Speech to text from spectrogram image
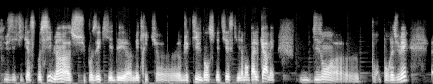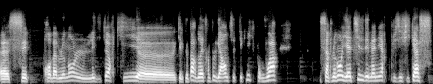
plus efficace possible. Hein, à supposer qu'il y ait des euh, métriques objectives dans ce métier, ce qui n'est évidemment pas le cas, mais disons pour, pour, résumer, c'est probablement l'éditeur qui quelque part doit être un peu le garant de cette technique pour voir simplement y a-t-il des manières plus efficaces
